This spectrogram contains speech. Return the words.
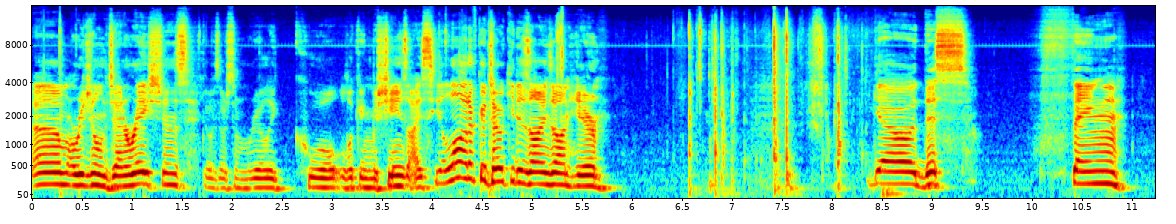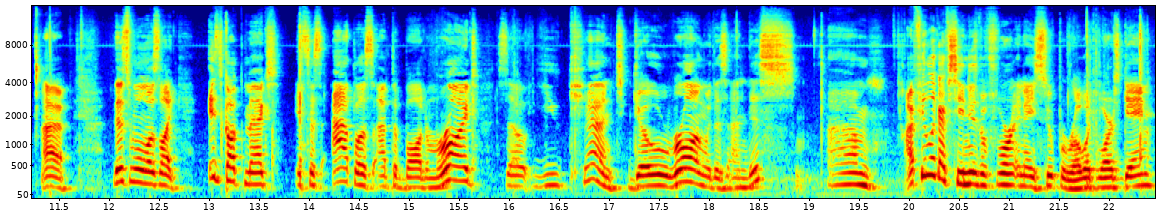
Um, original generations. Those are some really cool looking machines. I see a lot of Katoki designs on here. Go this thing. Uh, this one was like it's got mechs, it says Atlus at the bottom right, so you can't go wrong with this. And this, um, I feel like I've seen this before in a Super Robot Wars game.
